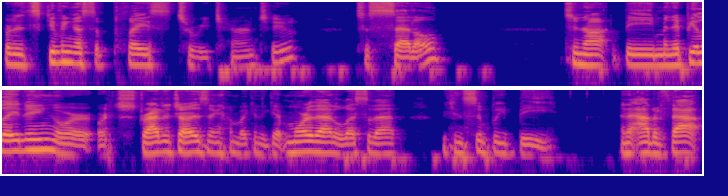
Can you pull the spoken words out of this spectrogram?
but it's giving us a place to return to, to settle, to not be manipulating or, or strategizing. How am I going to get more of that or less of that? We can simply be. And out of that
